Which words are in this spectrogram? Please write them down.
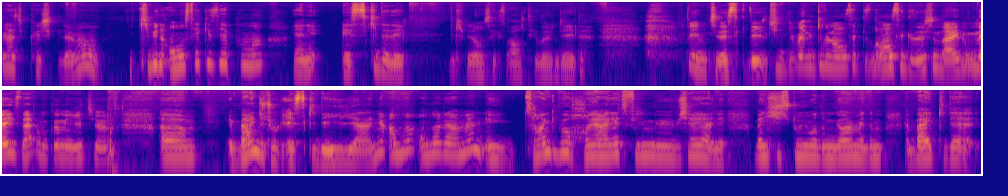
birazcık karışık gidiyorum ama 2018 yapımı yani eski de değil. 2018 6 yıl önceydi. Benim için eski değil çünkü ben 2018'de 18 yaşındaydım. Neyse bu konuyu geçiyoruz. Ee, bence çok eski değil yani ama ona rağmen e, sanki böyle hayalet film gibi bir şey yani. Ben hiç duymadım, görmedim. E, belki de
